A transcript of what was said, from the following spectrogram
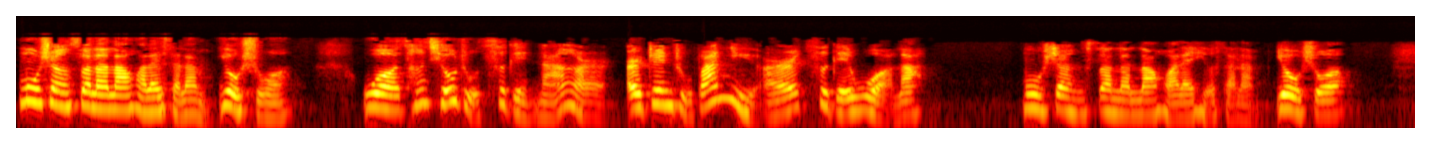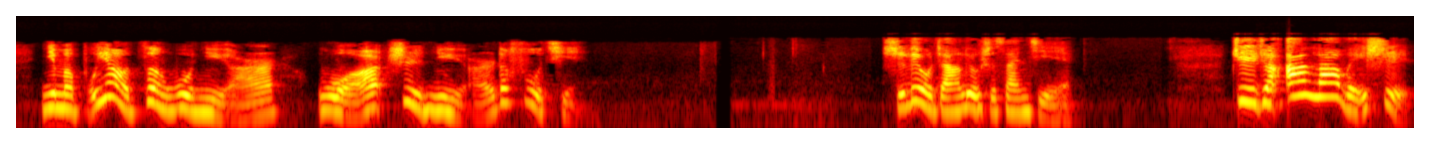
穆圣算了拉华莱萨拉姆又说：“我曾求主赐给男儿，而真主把女儿赐给我了。”穆圣算了拉华莱萨拉姆又说：“你们不要憎恶女儿，我是女儿的父亲。”十六章六十三节。指着安拉为是，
